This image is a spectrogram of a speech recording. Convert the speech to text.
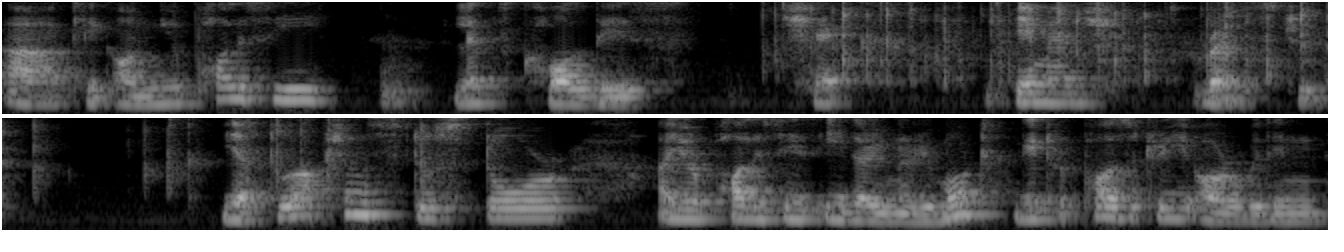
Uh, click on new policy. Let's call this check image registry. You have two options to store uh, your policies either in a remote Git repository or within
